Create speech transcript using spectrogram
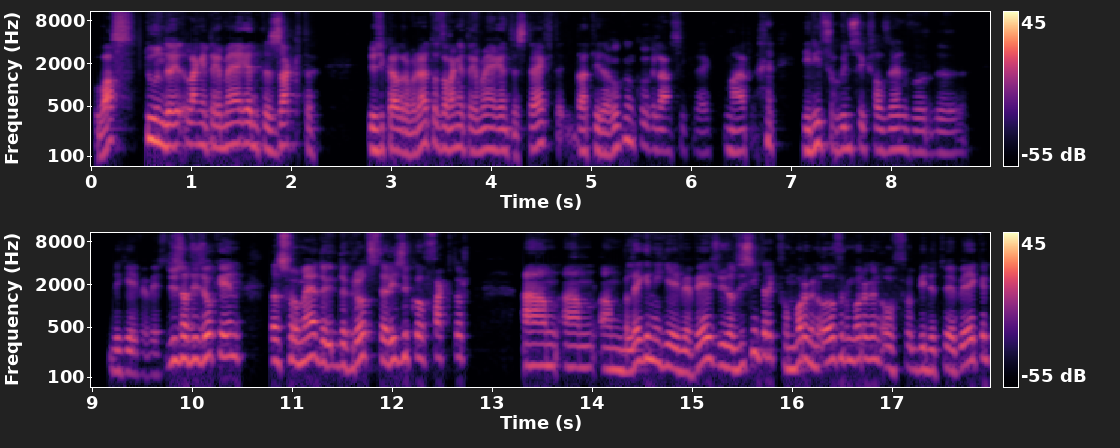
was toen de lange termijnrente zakte. Dus ik ga ervan uit dat de lange termijnrente stijgt, dat hij daar ook een correlatie krijgt, maar die niet zo gunstig zal zijn voor de, de GVV's. Dus dat is ook een, dat is voor mij de, de grootste risicofactor aan, aan, aan beleggen in GVV's. Dus dat is niet direct van morgen overmorgen of binnen twee weken,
